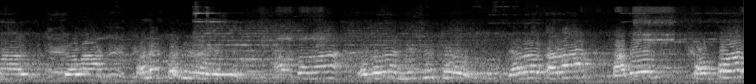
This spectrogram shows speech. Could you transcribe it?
মাল চলা অনেক কঠিন হয়ে গেছে। আপনারা এগুলো নিশ্চিত করুন, যেন তারা তাদের সম্পদ,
